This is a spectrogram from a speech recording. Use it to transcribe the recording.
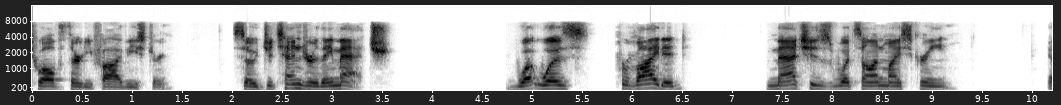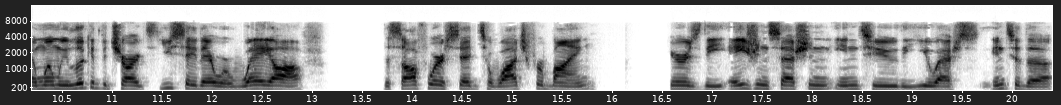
12:35 Eastern. So Jitendra, they match. What was provided matches what's on my screen. And when we look at the charts, you say they were way off. The software said to watch for buying. Here is the Asian session into the US, into the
